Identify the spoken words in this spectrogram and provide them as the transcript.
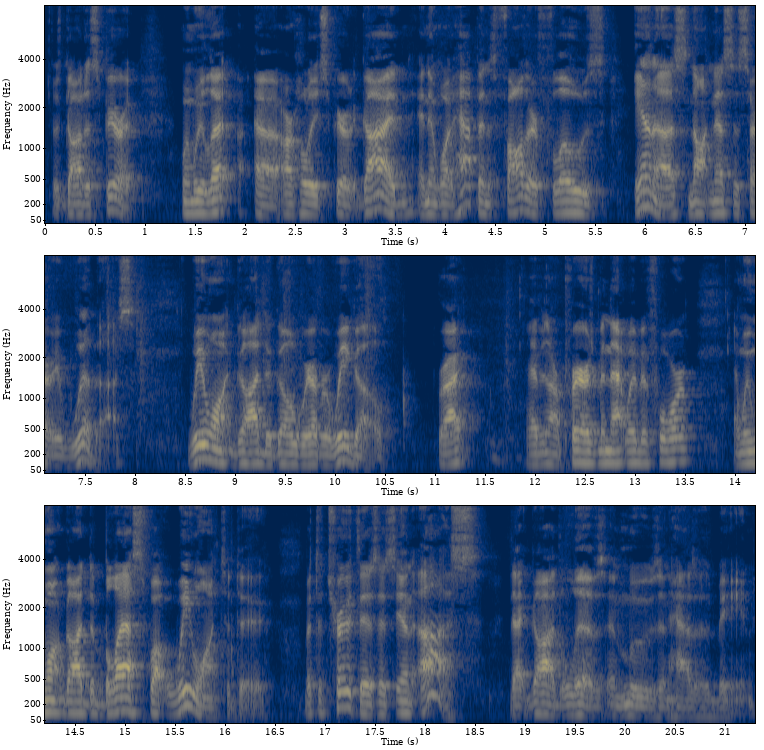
because God is Spirit. When we let uh, our Holy Spirit guide, and then what happens, Father flows in us, not necessarily with us. We want God to go wherever we go, right? Haven't our prayers been that way before? And we want God to bless what we want to do. But the truth is, it's in us that God lives and moves and has his being.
